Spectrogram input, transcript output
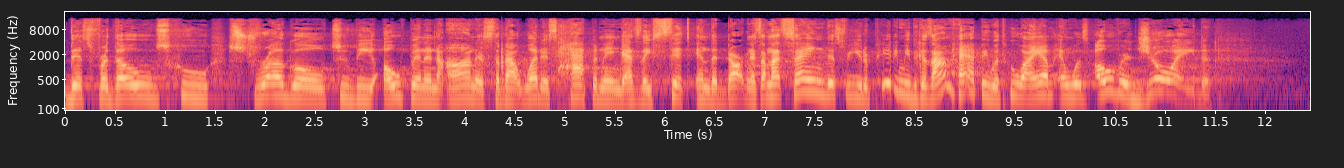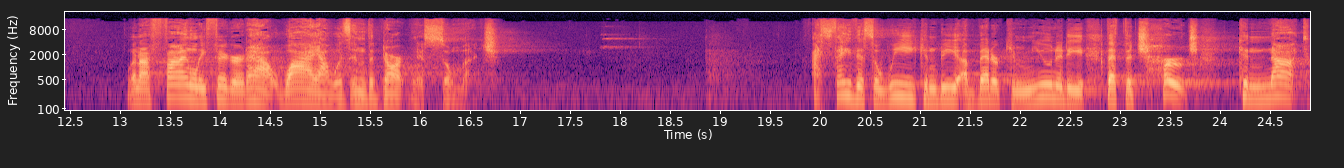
this for those who struggle to be open and honest about what is happening as they sit in the darkness. I'm not saying this for you to pity me because I'm happy with who I am and was overjoyed when I finally figured out why I was in the darkness so much. I say this so we can be a better community, that the church cannot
